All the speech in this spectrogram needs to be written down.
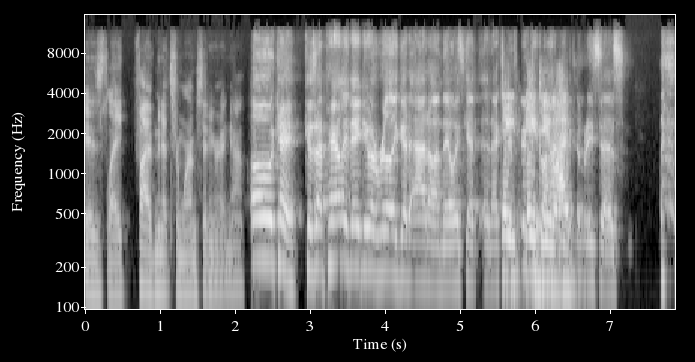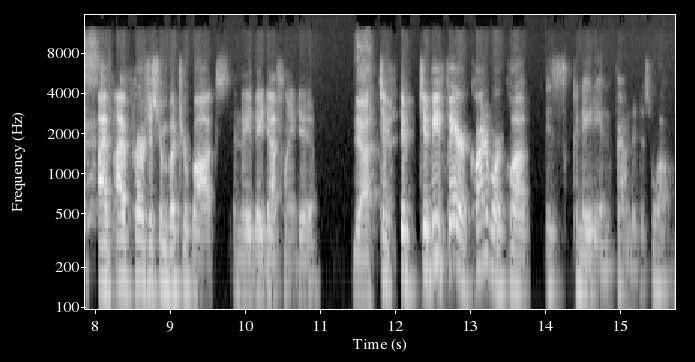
is like five minutes from where I'm sitting right now. Oh, okay. Because apparently they do a really good add-on. They always get an extra They- 50 they to do. I've- Somebody says, I've I've purchased from Butcher Box, and they they definitely do. yeah. To, to, to be fair, Carnivore Club is Canadian founded as well.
